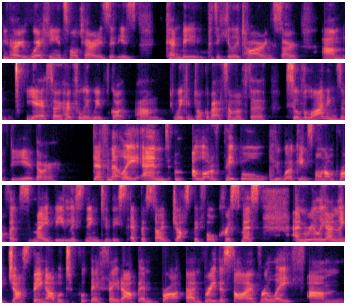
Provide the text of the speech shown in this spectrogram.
you know working in small charities it is can be particularly tiring so um, yeah so hopefully we've got um, we can talk about some of the silver linings of the year though Definitely. And a lot of people who work in small nonprofits may be listening to this episode just before Christmas and really only just being able to put their feet up and, and breathe a sigh of relief. Um,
